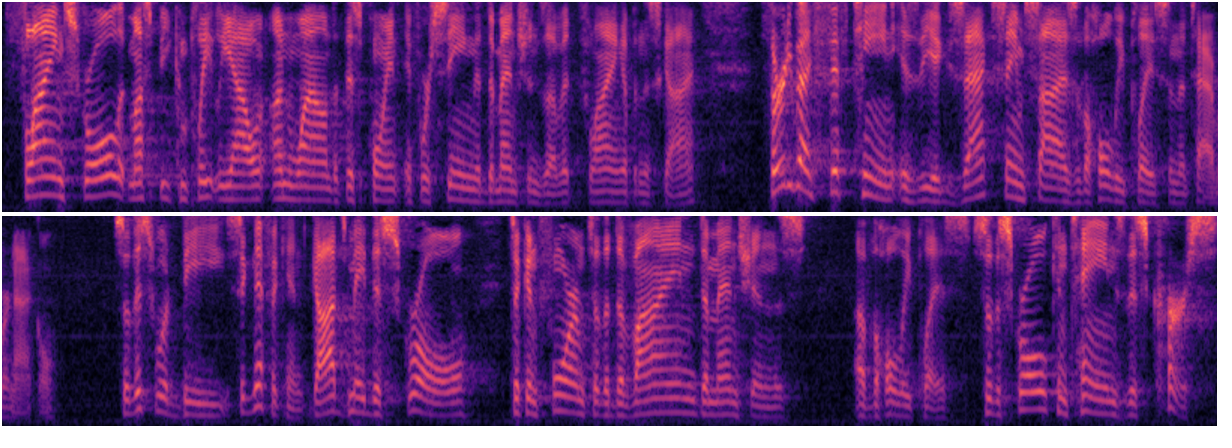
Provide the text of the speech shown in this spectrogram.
flying scroll, it must be completely out, unwound at this point if we're seeing the dimensions of it flying up in the sky. 30 by 15 is the exact same size of the holy place in the tabernacle. So this would be significant. God's made this scroll to conform to the divine dimensions of the holy place. So the scroll contains this curse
